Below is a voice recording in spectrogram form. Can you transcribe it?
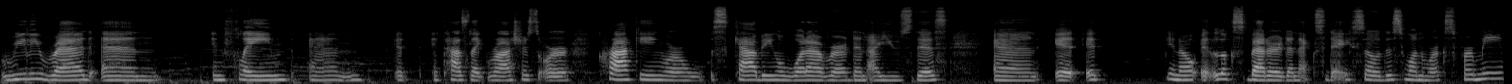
really red and inflamed and it it has like rashes or cracking or scabbing or whatever then I use this. And it it you know it looks better the next day. So this one works for me.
